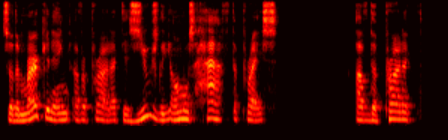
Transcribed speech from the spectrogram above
So the marketing of a product is usually almost half the price of the product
